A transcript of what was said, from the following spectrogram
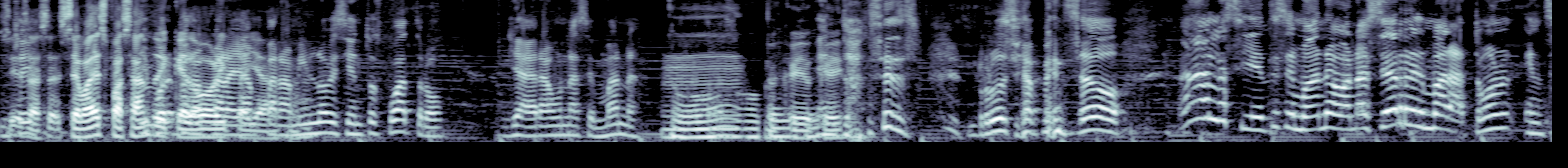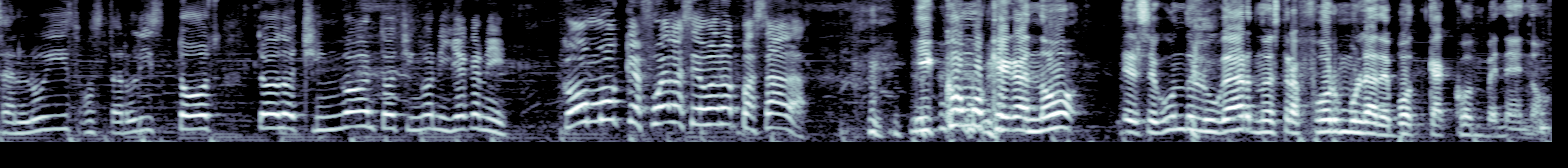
Sí, o sea, se, se va desfasando y, por- quedó para, ahorita allá- ya. para 1904 ya era una semana. Mm, Oh, ok, ok, ok. ok. Entonces Rusia pensó, ah, la siguiente semana van a hacer el maratón en San Luis, vamos a estar listos, todo chingón, todo chingón y llegan y... ¿Cómo que fue la semana pasada? ¿Y cómo que ganó el segundo lugar nuestra fórmula de vodka con veneno?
